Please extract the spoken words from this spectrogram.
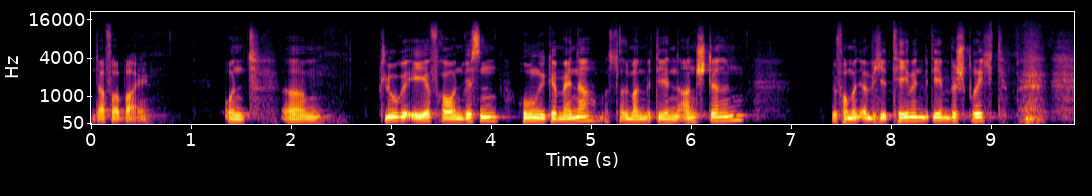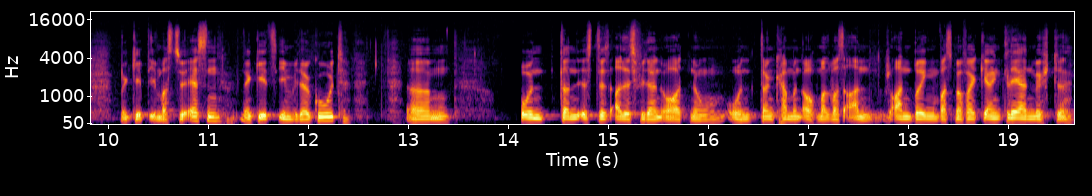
da vorbei. Und ähm, kluge Ehefrauen wissen, hungrige Männer, was soll man mit denen anstellen, bevor man irgendwelche Themen mit denen bespricht. Man gibt ihm was zu essen, dann geht es ihm wieder gut. Ähm, und dann ist das alles wieder in Ordnung. Und dann kann man auch mal was an, anbringen, was man vielleicht gerne klären möchte.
